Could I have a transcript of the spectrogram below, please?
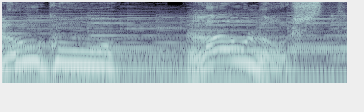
lugu laulust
